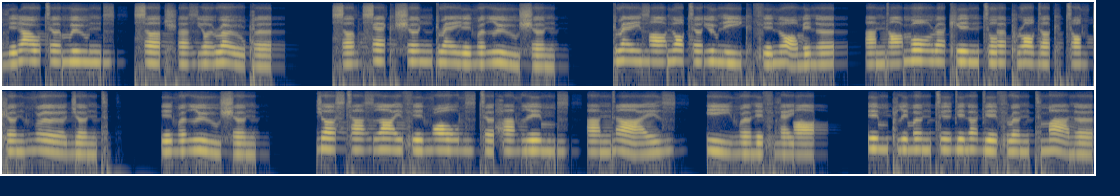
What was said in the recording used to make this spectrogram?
the outer moons, such as Europa. Subsection Grey Evolution. Greys are not a unique phenomena, and are more akin to a product of convergent evolution. Just as life evolves to have limbs and eyes, even if they are implemented in a different manner.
